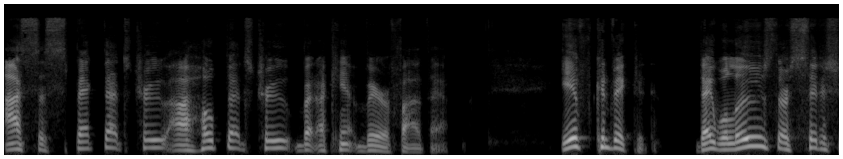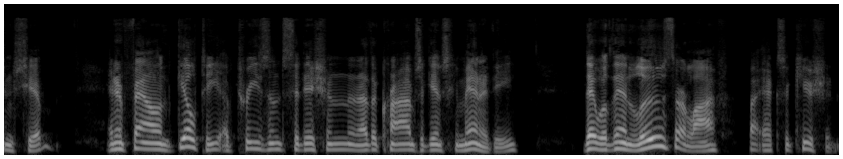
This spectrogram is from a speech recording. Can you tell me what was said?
I suspect that's true. I hope that's true, but I can't verify that. If convicted, they will lose their citizenship and if found guilty of treason, sedition, and other crimes against humanity, they will then lose their life by execution.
